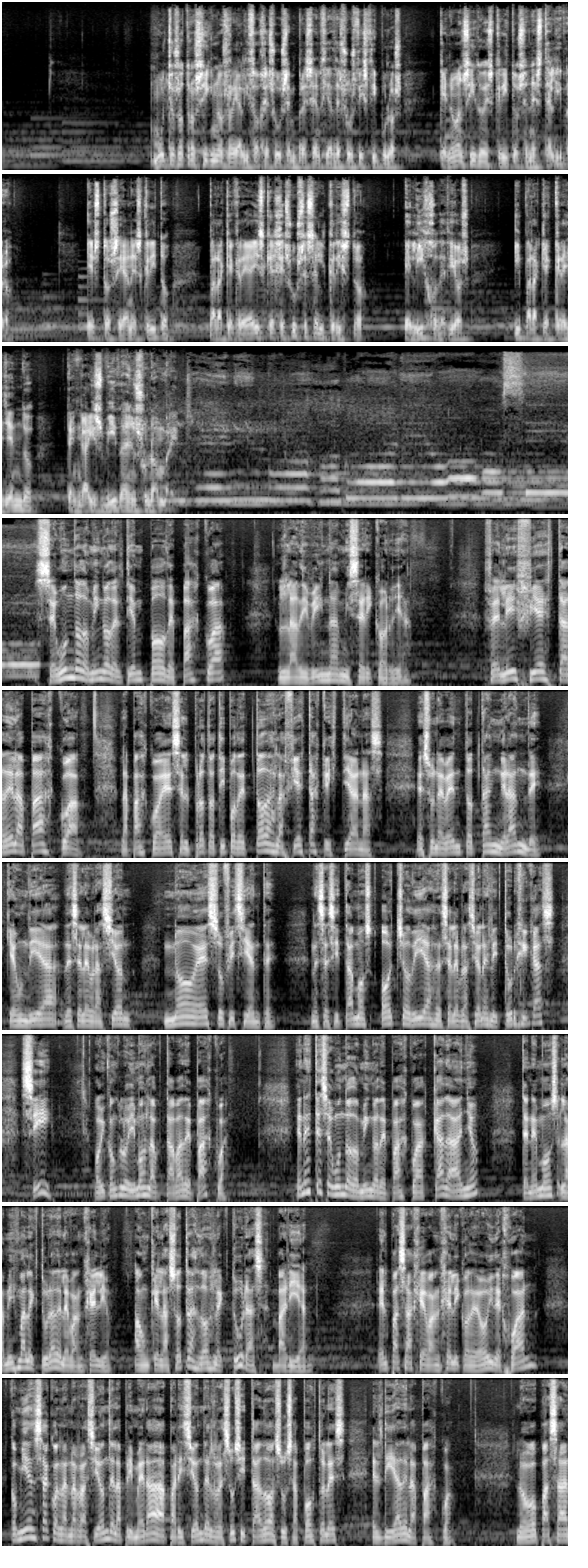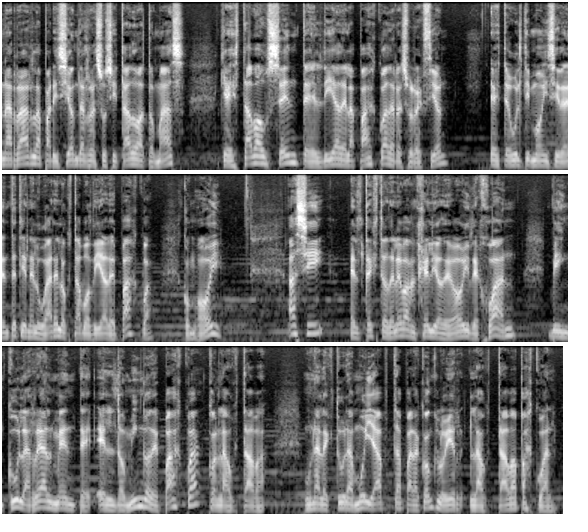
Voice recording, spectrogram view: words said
Muchos otros signos realizó Jesús en presencia de sus discípulos que no han sido escritos en este libro. Estos se han escrito para que creáis que Jesús es el Cristo, el Hijo de Dios, y para que creyendo tengáis vida en su nombre. Segundo domingo del tiempo de Pascua, la Divina Misericordia. Feliz fiesta de la Pascua. La Pascua es el prototipo de todas las fiestas cristianas. Es un evento tan grande que un día de celebración no es suficiente. ¿Necesitamos ocho días de celebraciones litúrgicas? Sí, hoy concluimos la octava de Pascua. En este segundo domingo de Pascua, cada año, tenemos la misma lectura del Evangelio, aunque las otras dos lecturas varían. El pasaje evangélico de hoy de Juan comienza con la narración de la primera aparición del resucitado a sus apóstoles el día de la Pascua. Luego pasa a narrar la aparición del resucitado a Tomás, que estaba ausente el día de la Pascua de resurrección. Este último incidente tiene lugar el octavo día de Pascua, como hoy. Así, el texto del Evangelio de hoy de Juan vincula realmente el domingo de Pascua con la octava una lectura muy apta para concluir la octava pascual.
